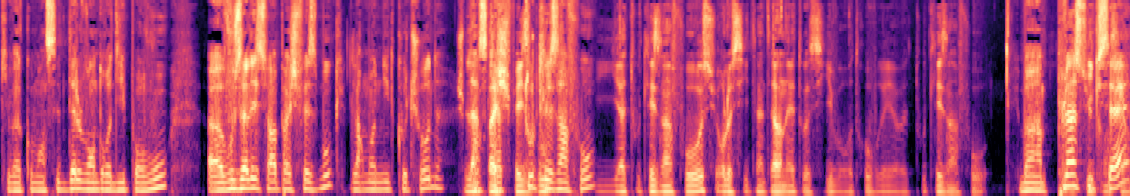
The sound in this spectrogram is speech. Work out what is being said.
qui va commencer dès le vendredi pour vous, vous allez sur la page Facebook de l'Harmonie de Côte Chaude. Je La pense qu'il y a page Facebook. toutes les infos. Il y a toutes les infos sur le site internet aussi. Vous retrouverez toutes les infos. Eh ben, plein succès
